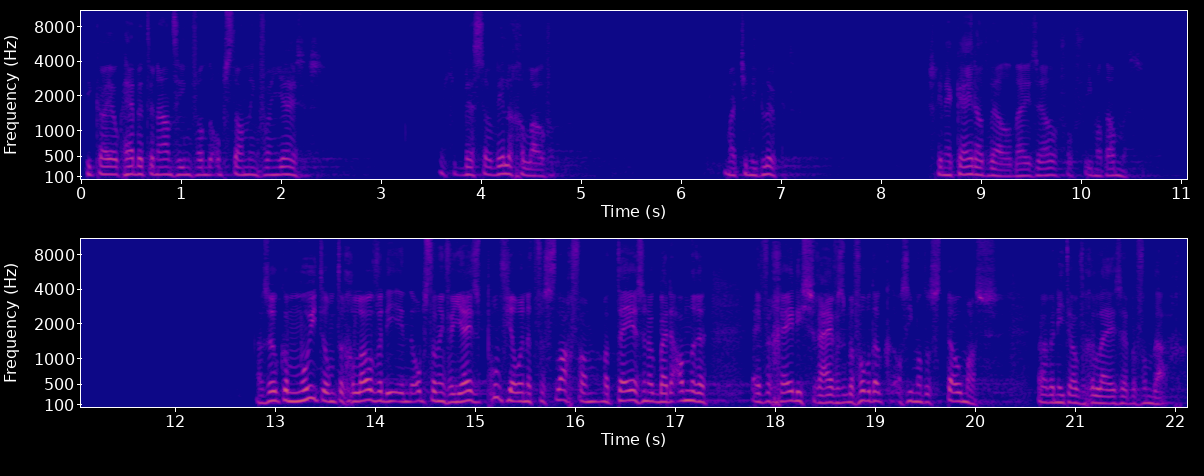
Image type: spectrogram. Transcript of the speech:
die kan je ook hebben ten aanzien van de opstanding van Jezus. Dat je het best zou willen geloven, maar het je niet lukt. Misschien herken je dat wel bij jezelf of iemand anders. Nou, zulke moeite om te geloven die in de opstanding van Jezus proef je al in het verslag van Matthäus en ook bij de andere evangelieschrijvers. Bijvoorbeeld ook als iemand als Thomas, waar we niet over gelezen hebben vandaag.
